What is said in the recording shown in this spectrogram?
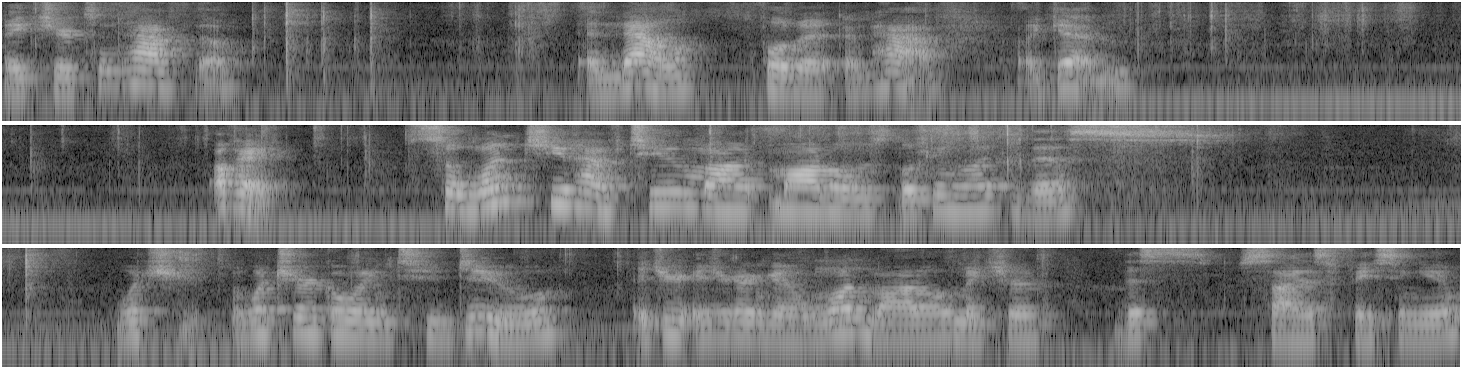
Make sure it's in half though. And now, fold it in half again. Okay, so once you have two mo models looking like this, what, you, what you're going to do is you're, is you're going to get one model, make sure this side is facing you.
